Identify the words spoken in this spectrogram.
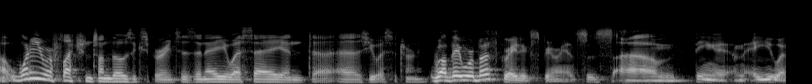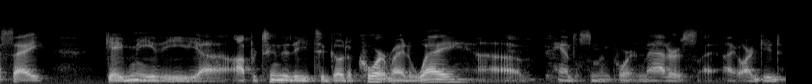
Uh, what are your reflections on those experiences in AUSA and uh, as U.S. attorney? Well, they were both great experiences. Um, being an AUSA gave me the uh, opportunity to go to court right away, uh, handle some important matters. I, I argued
